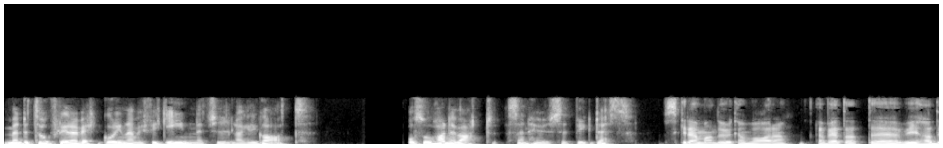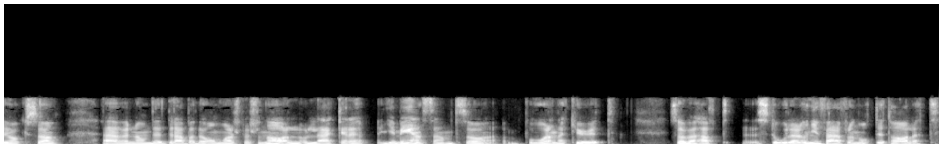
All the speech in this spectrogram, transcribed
Men det tog flera veckor innan vi fick in ett kylaggregat och så har det varit sedan huset byggdes. Skrämmande hur det kan vara. Jag vet att eh, vi hade också, även om det drabbade omvårdnadspersonal och läkare gemensamt, så på våran akut så har vi haft stolar ungefär från 80-talet.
